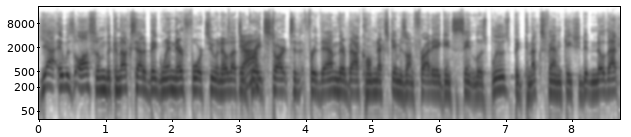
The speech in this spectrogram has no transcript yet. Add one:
Yeah, it was awesome. The Canucks had a big win. They're 4 2 0. That's Yeah. a great start to, for them. They're back home. Next game is on Friday against the St. Louis Blues. Big Canucks fan, in case you didn't know that.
